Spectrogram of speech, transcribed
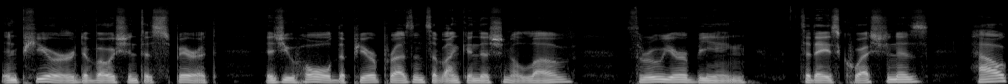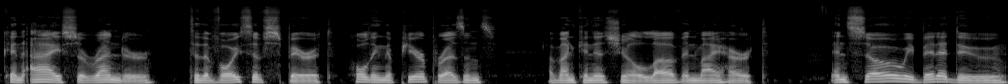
in pure devotion to Spirit as you hold the pure presence of unconditional love through your being. Today's question is How can I surrender to the voice of Spirit, holding the pure presence of unconditional love in my heart. And so we bid adieu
